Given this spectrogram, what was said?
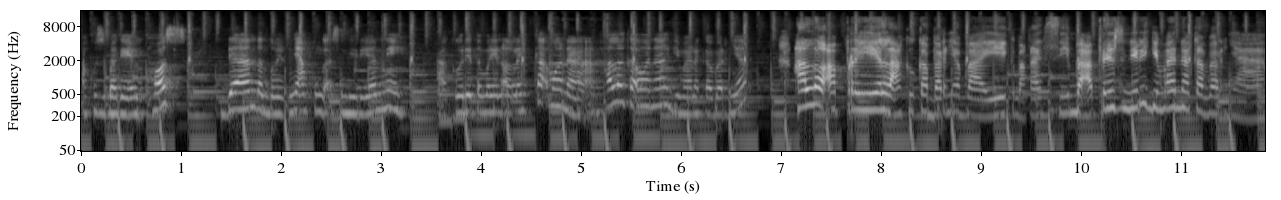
aku sebagai host dan tentunya aku nggak sendirian nih. Aku ditemenin oleh Kak Mona. Halo Kak Mona, gimana kabarnya? Halo April, aku kabarnya baik. Makasih. Mbak April sendiri gimana kabarnya?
